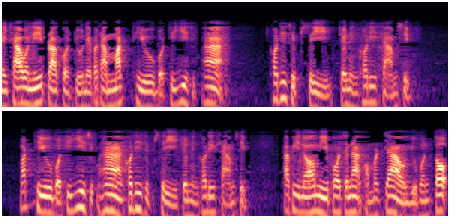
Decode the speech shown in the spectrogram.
ในเช้าวันนี้ปรากฏอยู่ในพระธรรมมัทธิวบทที่ยี่สิบห้าข้อที่สิบสี่จนถึงข้อที่สามสิบมัทธิวบทที่ยี่สิบห้าข้อที่สิบสี่จนถึงข้อที่สามสิบถ้าพี่น้องมีพระเจ้าของพระเจ้าอยู่บนโต๊ะ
